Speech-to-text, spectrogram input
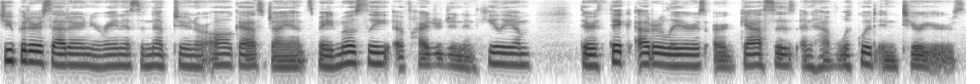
Jupiter, Saturn, Uranus, and Neptune are all gas giants made mostly of hydrogen and helium. Their thick outer layers are gases and have liquid interiors.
